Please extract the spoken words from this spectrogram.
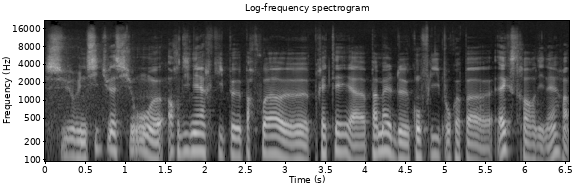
sur une situation euh, ordinaire qui peut parfois euh, prêter à pas mal de conflits, pourquoi pas euh, extraordinaires.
